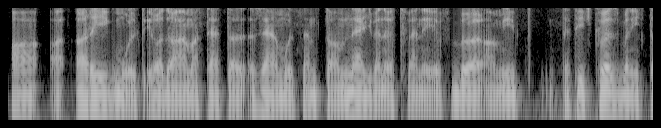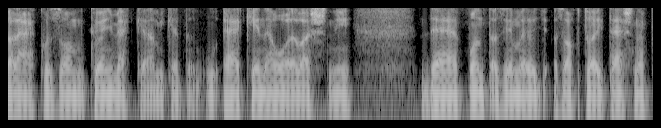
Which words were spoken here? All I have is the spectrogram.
a, a, a régmúlt irodalmat, tehát az elmúlt nem tudom 40-50 évből, amit tehát így közben így találkozom könyvekkel, amiket el kéne olvasni, de pont azért, mert hogy az aktualitásnak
